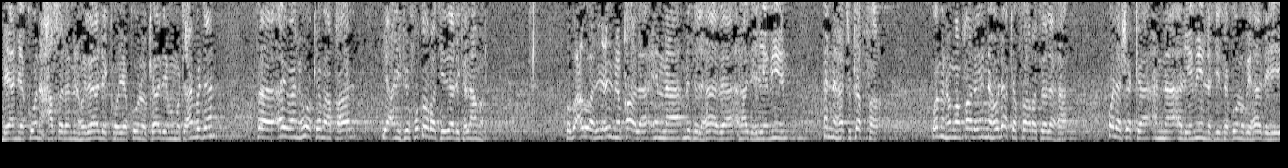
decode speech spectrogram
لأن يكون حصل منه ذلك ويكون كاذبا متعمدا فأيضا هو كما قال يعني في خطورة ذلك الأمر. وبعض أهل العلم قال إن مثل هذا هذه اليمين أنها تكفر ومنهم من قال إنه لا كفارة لها. ولا شك أن اليمين التي تكون بهذه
